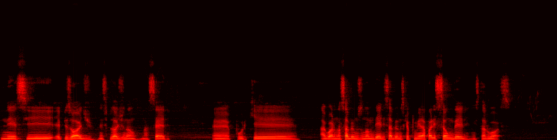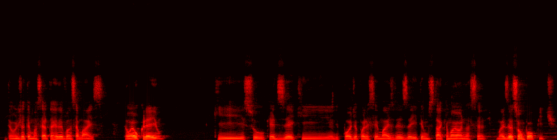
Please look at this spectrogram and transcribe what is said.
nesse episódio. Nesse episódio não, na série. É, porque agora nós sabemos o nome dele e sabemos que é a primeira aparição dele em Star Wars. Então ele já tem uma certa relevância a mais. Então eu creio que isso quer dizer que ele pode aparecer mais vezes aí e ter um destaque maior na série. Mas é só um palpite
